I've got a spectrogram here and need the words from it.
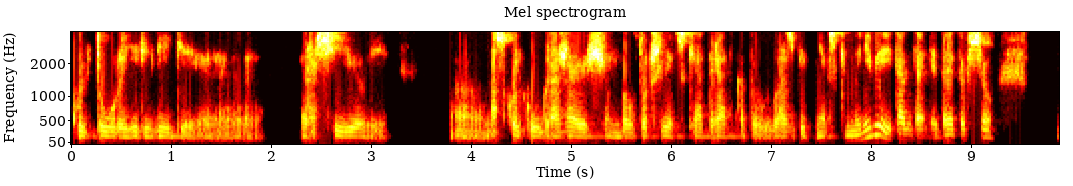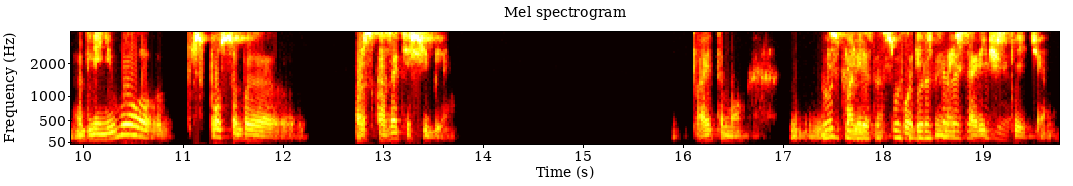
культуры и религии э, Россию и Э, насколько угрожающим был тот шведский отряд, который был разбит Невским на Неве и так далее. Да, это все для него способы рассказать о себе. Поэтому ну, бесполезно спорить на исторические темы.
